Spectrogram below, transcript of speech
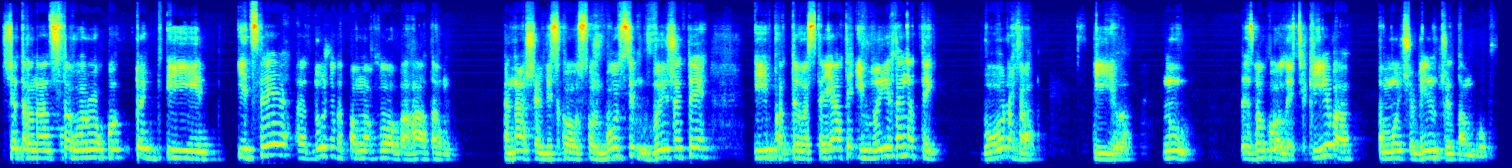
з 2014 року. І, і це дуже допомогло багато нашим військовослужбовцям вижити і протистояти, і вигнати ворога з Києва. Ну, з околиць Києва, тому що він вже там був.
